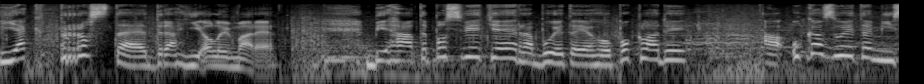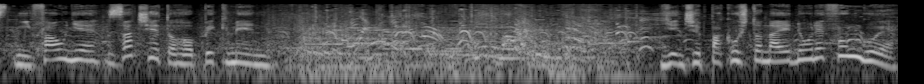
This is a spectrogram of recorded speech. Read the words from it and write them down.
Jak prosté, drahý Olimare. Běháte po světě, rabujete jeho poklady a ukazujete místní fauně, zač je toho Pikmin. Jenže pak už to najednou nefunguje.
